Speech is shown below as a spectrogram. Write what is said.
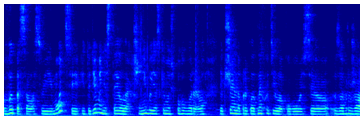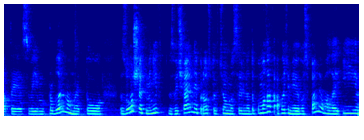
виписала свої емоції, і тоді мені стає легше, ніби я з кимось поговорила. Якщо я, наприклад, не хотіла когось е, загружати своїми проблемами, то зошит мені звичайний просто в цьому сильно допомагав, а потім я його спалювала і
